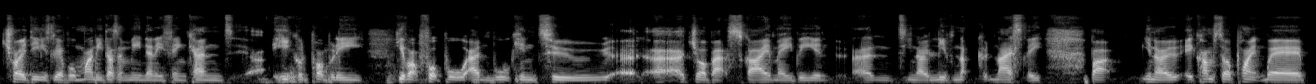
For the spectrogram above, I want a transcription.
Troy Deeney's level, money doesn't mean anything, and uh, he could probably give up football and walk into a, a job at Sky maybe, and and you know live nicely. But you know, it comes to a point where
